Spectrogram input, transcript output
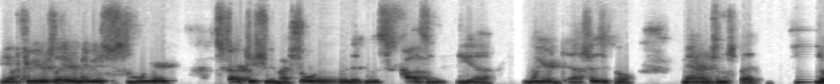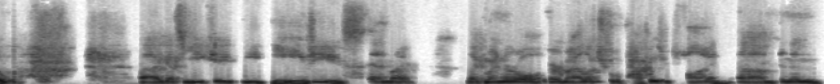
you know, three years later, maybe it's just some weird scar tissue in my shoulder that was causing the uh, weird uh, physical mannerisms, but nope. Uh, I got some EK, e- EEGs, and my like my neural or my electrical pathways were fine. Um, and then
